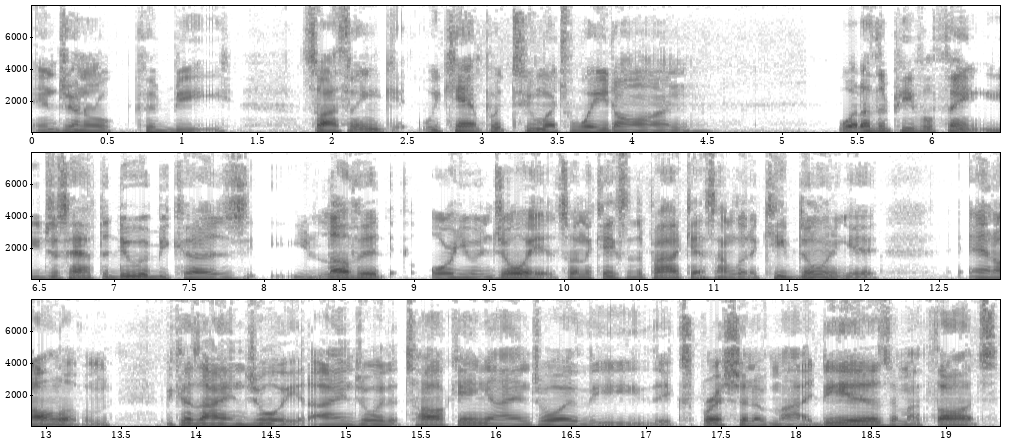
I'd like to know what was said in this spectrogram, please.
in general could be. So I think we can't put too much weight on what other people think. You just have to do it because you love it or you enjoy it. So in the case of the podcast, I'm going to keep doing it and all of them because I enjoy it. I enjoy the talking, I enjoy the the expression of my ideas and my thoughts.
